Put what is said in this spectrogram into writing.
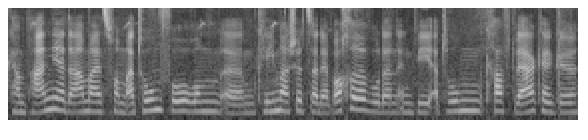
Kampagne damals vom Atomforum ähm, Klimaschützer der Woche, wo dann irgendwie Atomkraftwerke ge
